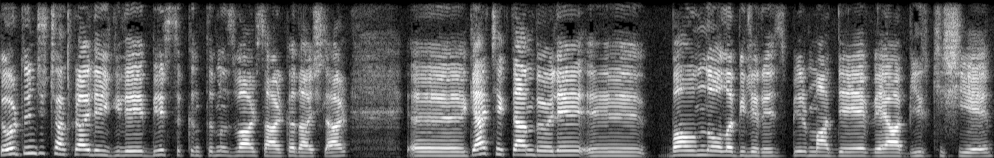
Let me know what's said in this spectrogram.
dördüncü çakra ile ilgili bir sıkıntımız varsa arkadaşlar e, gerçekten böyle e, bağımlı olabiliriz bir maddeye veya bir kişiye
